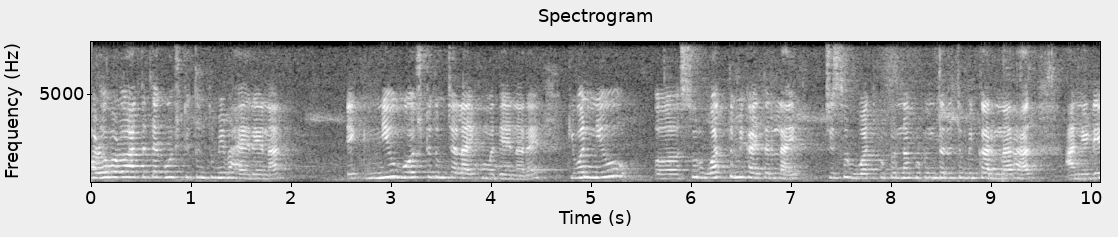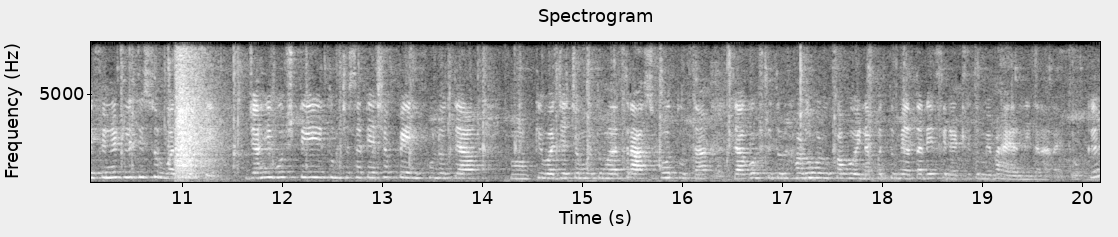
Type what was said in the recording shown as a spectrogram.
हळूहळू आता त्या गोष्टीतून तुम्ही बाहेर येणार. एक न्यू गोष्ट तुमच्या लाईफमध्ये येणार आहे. किंवा न्यू सुरुवात तुम्ही काहीतरी लाईफची सुरुवात कुठून ना कुठून तरी तुम्ही करणार आहात. आणि डेफिनेटली ती सुरुवात होते. ज्याही गोष्टी तुमच्यासाठी अशा पेनफुल होत्या किंवा ज्याच्यामुळे तुम्हाला त्रास होत होता त्या गोष्टीतून हळूहळू का होईना पण तुम्ही आता डेफिनेटली तुम्ही बाहेर निघणार आहेत ओके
